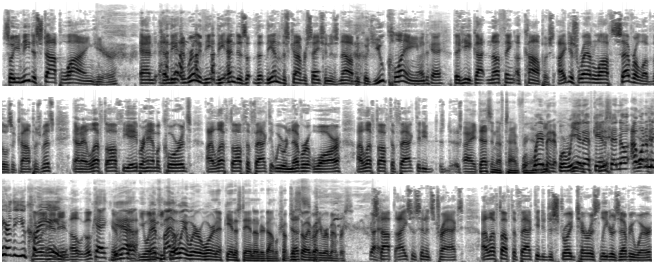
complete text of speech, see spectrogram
so you need to stop lying here. And and the and really the, the end is the, the end of this conversation is now because you claimed Okay. that he got nothing accomplished. I just rattled off several of those accomplishments, and I left off the Abraham Accords. I left off the fact that we were never at war. I left off the fact that he All right, that's enough time for him. Wait a minute. Were we he- in Afghanistan? No, I want him to hear the You Ukraine. hear the- oh, okay. Here yeah. we go. You want and to keep by going? the way, we were, we're in Afghanistan under Donald Trump, just so That's everybody remembers. Stopped ISIS in its tracks. I left off the fact that he destroyed terrorist leaders everywhere.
